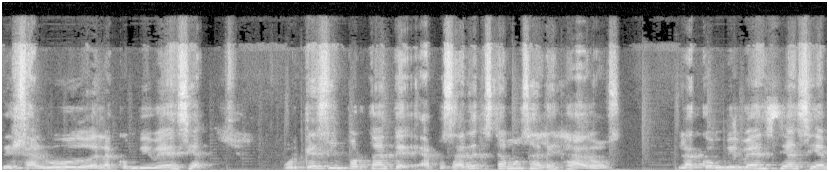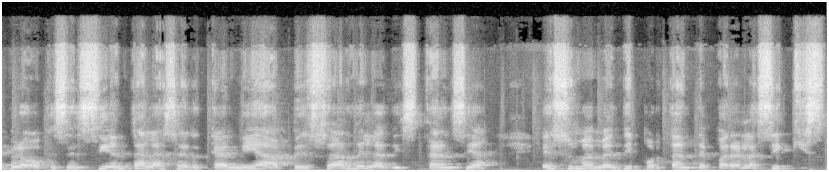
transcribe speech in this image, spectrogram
del saludo, de la convivencia, porque es importante, a pesar de que estamos alejados, la convivencia siempre o que se sienta la cercanía a pesar de la distancia es sumamente importante para la psiquis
